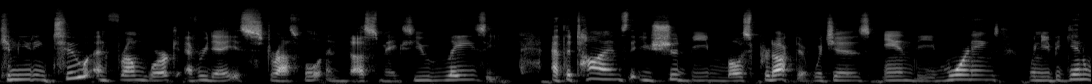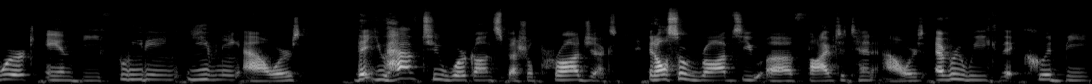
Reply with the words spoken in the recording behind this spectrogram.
Commuting to and from work every day is stressful and thus makes you lazy at the times that you should be most productive, which is in the mornings when you begin work and the fleeting evening hours that you have to work on special projects. It also robs you of five to 10 hours every week that could be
